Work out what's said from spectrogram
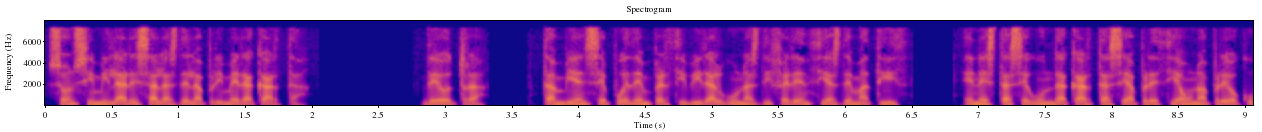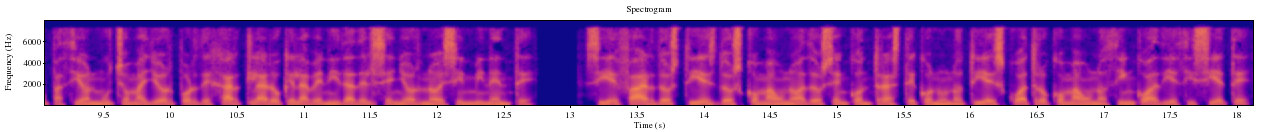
son similares a las de la primera carta. De otra, también se pueden percibir algunas diferencias de matiz, en esta segunda carta se aprecia una preocupación mucho mayor por dejar claro que la venida del Señor no es inminente, si FAR 2 ties 2,1 a 2 en contraste con 1 ties 4,15 a 17,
